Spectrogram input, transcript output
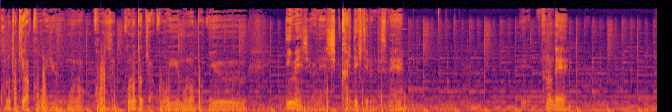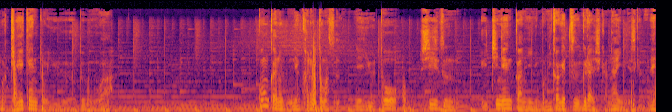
ー、この時はこういうものこの時はこういうものというイメージがねしっかりできてるんですね。えなので、まあ、経験という部分は今回のねカラフトマスで言うとシーズン1年間にも2ヶ月ぐらいしかないんですけどね。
